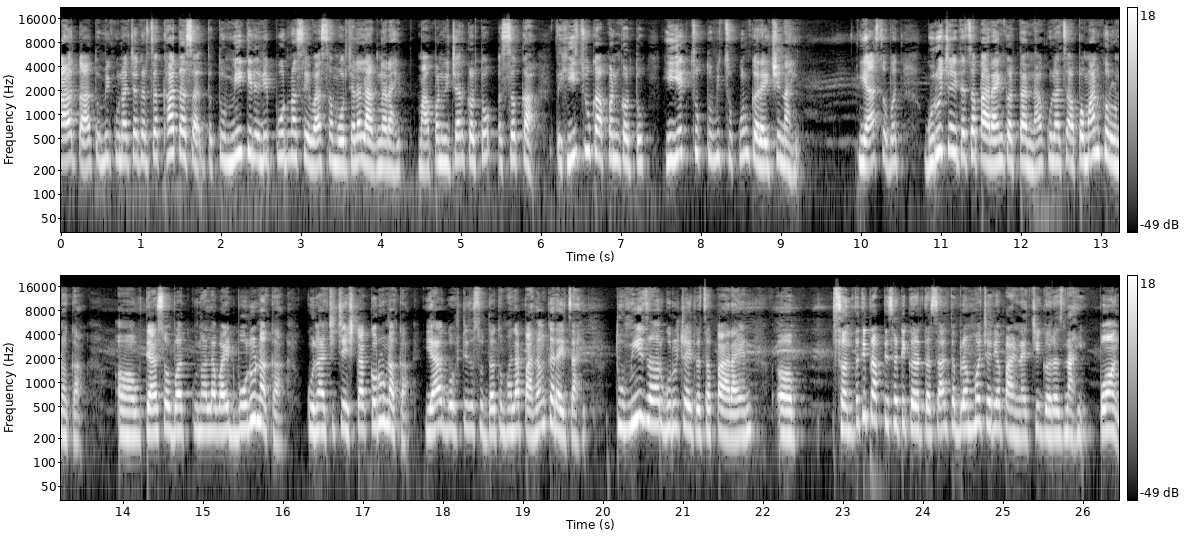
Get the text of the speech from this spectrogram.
पाळता तुम्ही कुणाच्या घरचं खात असाल तर तुम्ही केलेली पूर्ण सेवा समोरच्याला लागणार आहेत. मग आपण विचार करतो असं का? तर ही चूक आपण करतो. ही एक चूक तुम्ही चुकून करायची नाही. यासोबत गुरुचरित्राचं पारायण करताना कुणाचा अपमान करू नका. त्यासोबत कुणाला वाईट बोलू नका. कुणाची चेष्टा करू नका. या गोष्टीचं सुद्धा तुम्हाला पालन करायचं आहे. तुम्ही जर गुरुचरित्राचं पारायण संतती प्राप्तीसाठी करत असाल तर ब्रह्मचर्य पाळण्याची गरज नाही. पण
